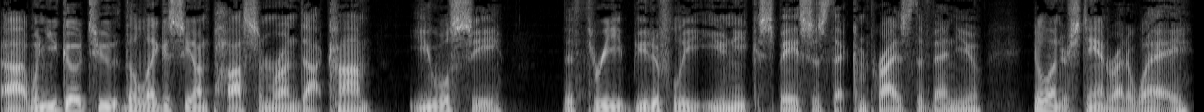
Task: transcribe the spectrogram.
Uh, when you go to thelegacyonpossumrun.com, you will see the three beautifully unique spaces that comprise the venue. You'll understand right away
